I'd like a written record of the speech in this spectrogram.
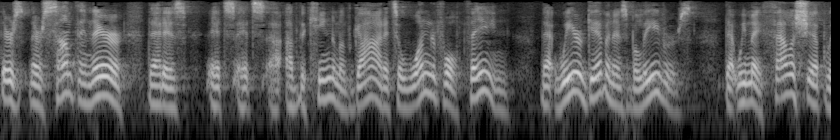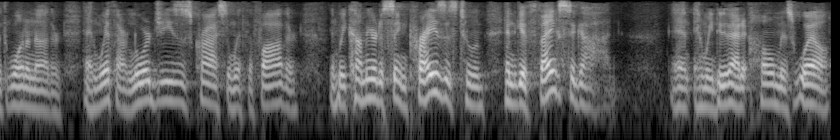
there's, there's something there that is it's, it's uh, of the kingdom of God. It's a wonderful thing that we are given as believers that we may fellowship with one another and with our Lord Jesus Christ and with the Father. And we come here to sing praises to Him and give thanks to God. And, and we do that at home as well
